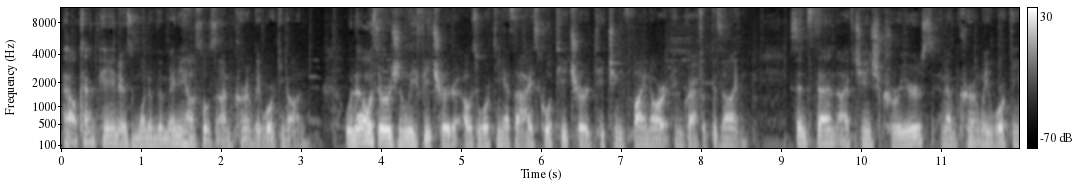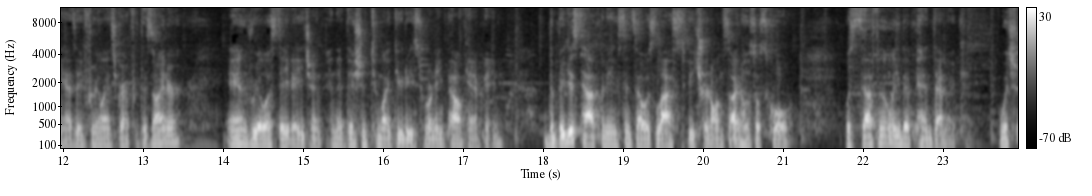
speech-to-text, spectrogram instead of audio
PAL Campaign is one of the many hustles I'm currently working on. When I was originally featured, I was working as a high school teacher teaching fine art and graphic design. Since then, I've changed careers and I'm currently working as a freelance graphic designer and real estate agent in addition to my duties running PAL Campaign. The biggest happening since I was last featured on Side Hustle School was definitely the pandemic which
